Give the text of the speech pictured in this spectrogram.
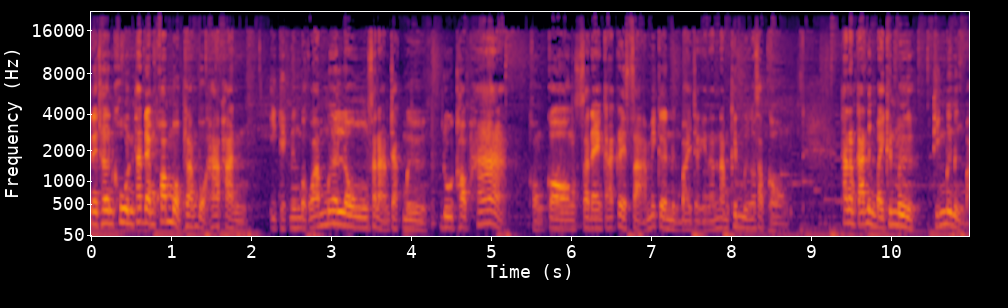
ในเทิร์นคุณถ้าเดมคว่ำหมดพลังบวก 5,000 อีกเทคนึงบอกว่าเมื่อลงสนามจากมือดูท็อป 5 ของกองแสดงการ์ดเกรด3ไม่เกิน1ใบจากนั้นนำขึ้นมือแล้วสับกอง ถ้านำการ์ด1ใบขึ้นมือทิ้งมือ1ใบ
